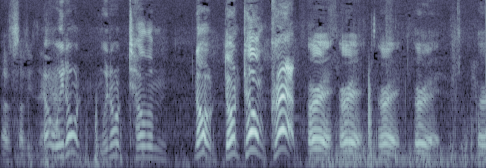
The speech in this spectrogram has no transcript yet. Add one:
of something. That No, we happened. don't we don't tell them No, don't tell them crap. All right, all right, all right, all right. All right.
